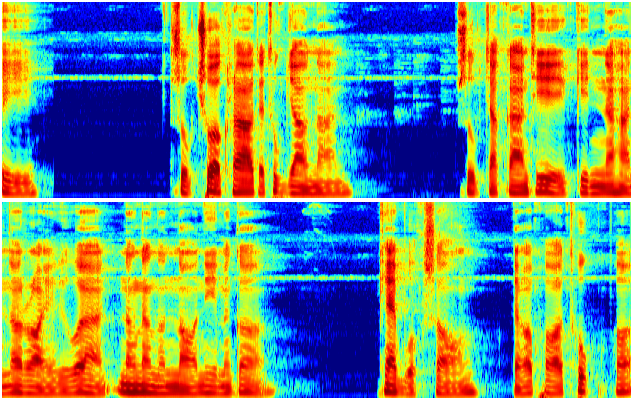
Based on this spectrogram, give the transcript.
ปี สุขชั่วคราวแต่ทุกยาวนาน สุขจากการที่กินอาหารอร่อย หรือว่านั่งนั่งนอนนอนนี่มันก็แค่บวกสองแต่ว่าพอทุกข์เพราะ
